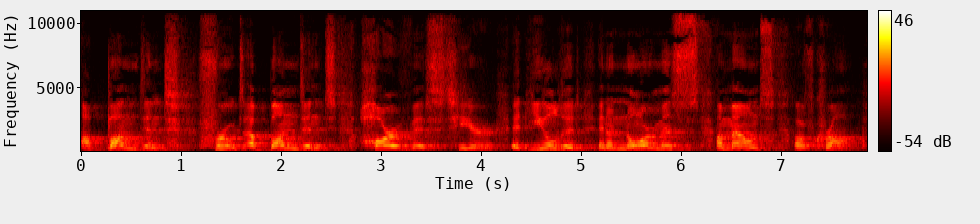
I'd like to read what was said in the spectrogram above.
abundant fruit, abundant harvest here. It yielded an enormous amount of crop.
